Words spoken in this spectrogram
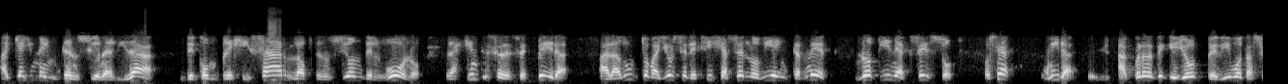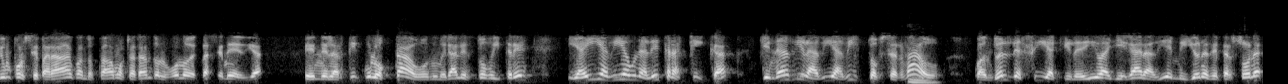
aquí hay una intencionalidad de complejizar la obtención del bono. La gente se desespera, al adulto mayor se le exige hacerlo vía Internet, no tiene acceso. O sea, mira, acuérdate que yo pedí votación por separada cuando estábamos tratando el bono de clase media, en el artículo octavo, numerales 2 y 3, y ahí había una letra chica que nadie la había visto, observado cuando él decía que le iba a llegar a 10 millones de personas,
